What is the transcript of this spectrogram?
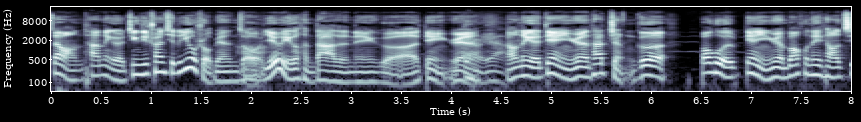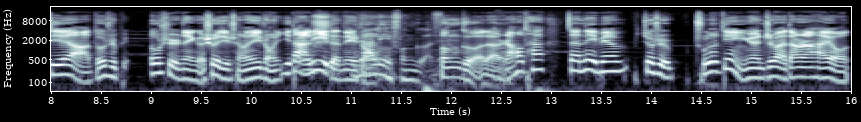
再往它那个京吉川崎的右手边走，啊。也有一个很大的那个电影院。电影院。然后那个电影院它整个包括电影院，包括那条街啊，都是都是那个设计成了一种意大利的那意大种利风格风格的。嗯。然后它在那边就是除了电影院之外，当然还有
